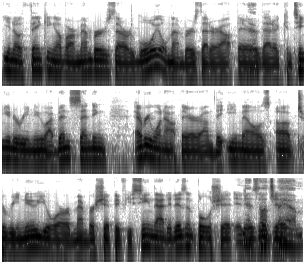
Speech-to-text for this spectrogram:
you know thinking of our members that are loyal members that are out there Yep. that are continue to renew. I've been sending everyone out there um, the emails of to renew your membership. If you've seen that, it isn't bullshit. It is it's not legit. spam.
